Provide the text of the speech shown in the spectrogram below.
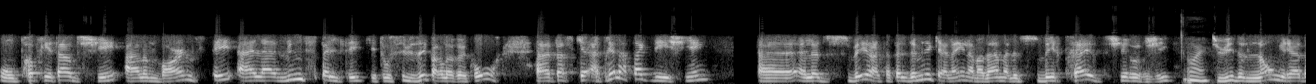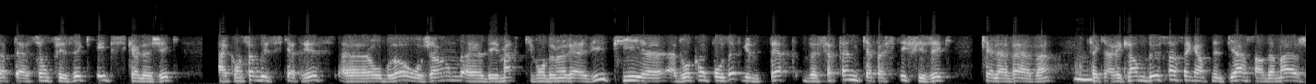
au propriétaire du chien, Alan Barnes, et à la municipalité, qui est aussi visée par le recours, euh, parce qu'après l'attaque des chiens, euh, elle a dû subir, elle s'appelle Dominique Alain, la madame, elle a dû subir 13 chirurgies, Ouais. suivies d'une longue réadaptation physique et psychologique. Elle conserve des cicatrices euh, aux bras, aux jambes, euh, des marques qui vont demeurer à vie, puis elle doit composer avec une perte de certaines capacités physiques qu'elle avait avant. Fait qu'elle réclame 250 000 en dommages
